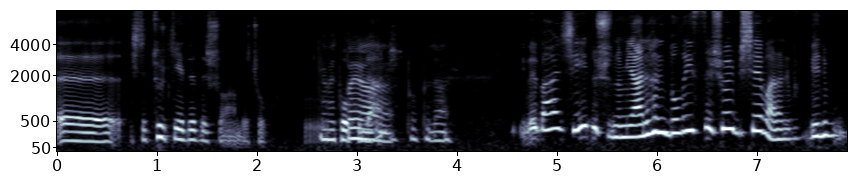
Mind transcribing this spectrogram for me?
E, işte Türkiye'de de şu anda çok evet, popüler. popüler. Ve ben şeyi düşündüm yani hani dolayısıyla şöyle bir şey var hani benim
